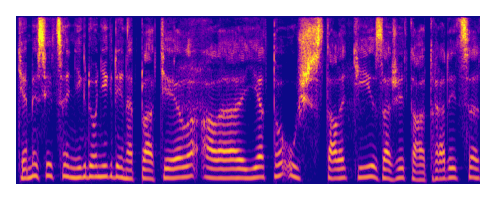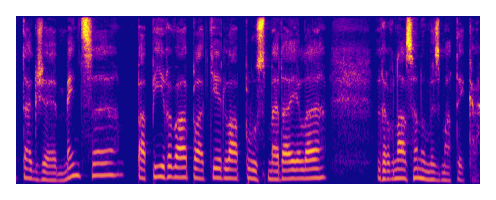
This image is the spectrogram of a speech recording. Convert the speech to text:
Těmi sice nikdo nikdy neplatil, ale je to už staletí zažitá tradice, takže mince, papírová platidla plus medaile rovná se numizmatika.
